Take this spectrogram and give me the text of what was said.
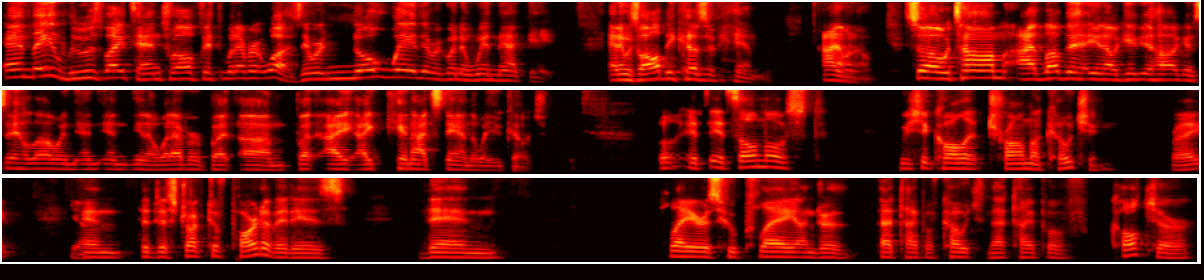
And they lose by 10, 12, 50, whatever it was. There were no way they were going to win that game. And it was all because of him. I don't know. So Tom, I'd love to, you know, give you a hug and say hello and, and, and you know, whatever, but, um, but I, I cannot stand the way you coach. Well, it, it's almost, we should call it trauma coaching, right? Yeah. And the destructive part of it is then players who play under that type of coach and that type of culture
